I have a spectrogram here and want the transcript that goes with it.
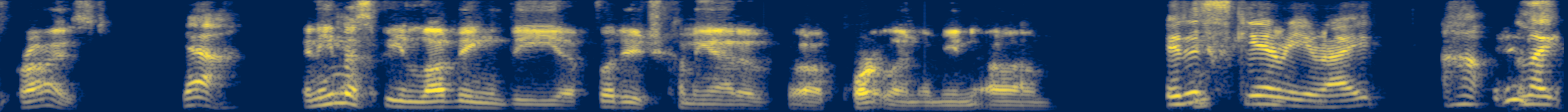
surprised. Yeah, And he must be loving the uh, footage coming out of uh, Portland. I mean, um, it is scary, right? Uh, like.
